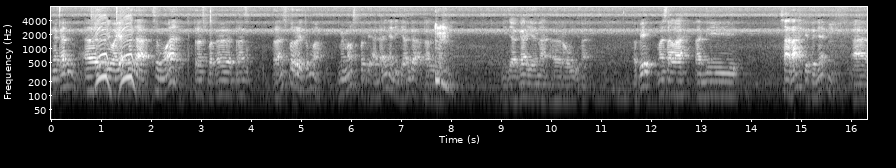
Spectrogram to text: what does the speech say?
Ya kan eh, riwayat pada semua transfer eh, trans, transfer itu mah memang seperti adanya dijaga kali. Dijaga ya nak eh, rawi nah. Tapi masalah tadi sarah gitunya ah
